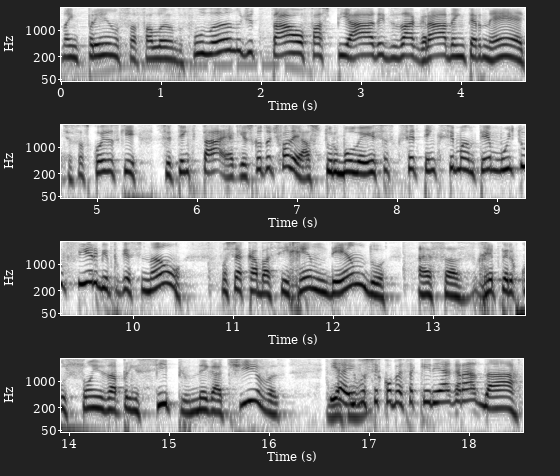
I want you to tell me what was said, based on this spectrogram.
na imprensa falando fulano de tal faz piada e desagrada a internet. Essas coisas que você tem que estar. é isso que eu tô te falei. As turbulências que você tem que se manter muito firme, porque senão você acaba se rendendo a essas repercussões a princípio negativas. E aí você começa a querer agradar.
